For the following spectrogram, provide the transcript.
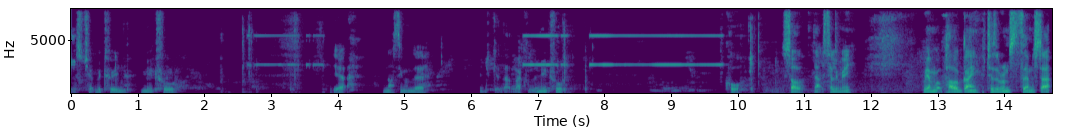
Let's check between neutral Yeah, nothing on there. Just get that back on the neutral. Cool. So that's telling me we haven't got power going to the room's thermostat,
